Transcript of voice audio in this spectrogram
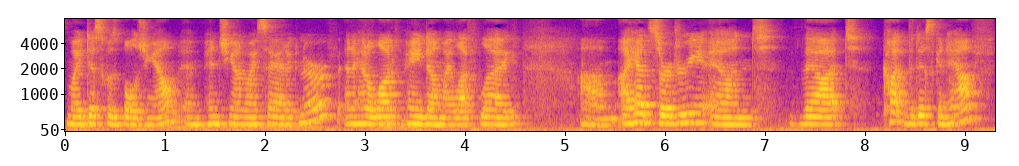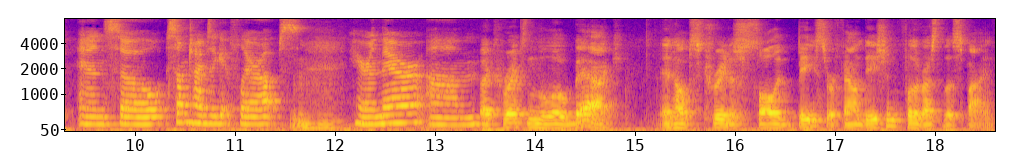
my disc was bulging out and pinching on my sciatic nerve, and I had a lot of pain down my left leg. Um, I had surgery, and that cut the disc in half, and so sometimes I get flare ups here and there. Um, By correcting the low back, it helps create a solid base or foundation for the rest of the spine.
